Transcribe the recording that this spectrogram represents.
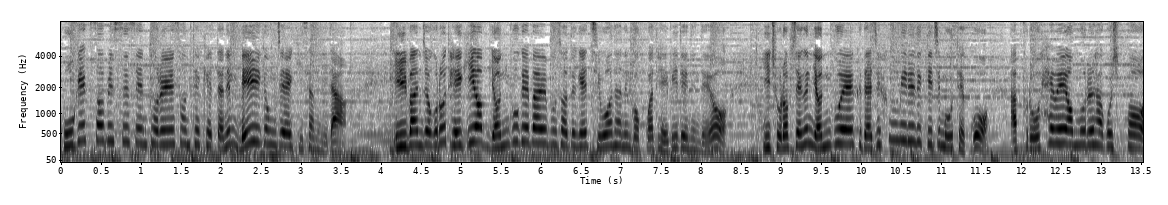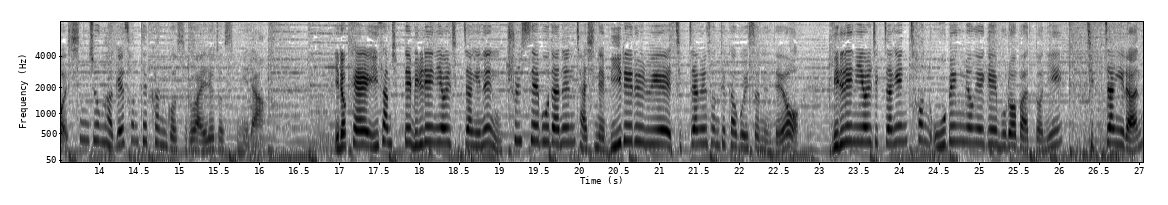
고객 서비스 센터를 선택했다는 매일경제 기사입니다. 일반적으로 대기업 연구개발 부서 등에 지원하는 것과 대비되는데요. 이 졸업생은 연구에 그다지 흥미를 느끼지 못했고 앞으로 해외 업무를 하고 싶어 신중하게 선택한 것으로 알려졌습니다. 이렇게 20, 30대 밀레니얼 직장인은 출세보다는 자신의 미래를 위해 직장을 선택하고 있었는데요. 밀레니얼 직장인 1,500명에게 물어봤더니 직장이란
